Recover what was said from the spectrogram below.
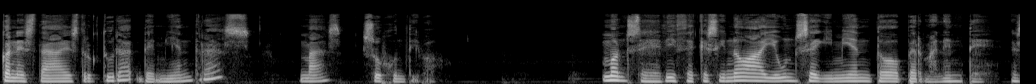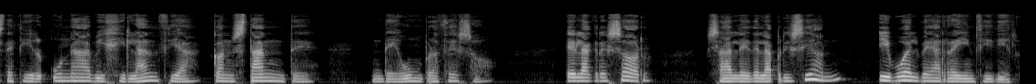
con esta estructura de mientras más subjuntivo. Monse dice que si no hay un seguimiento permanente, es decir, una vigilancia constante de un proceso, el agresor sale de la prisión y vuelve a reincidir.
